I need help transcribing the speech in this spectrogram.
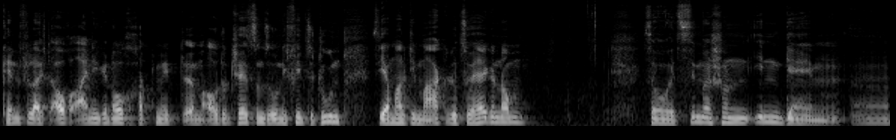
kennen vielleicht auch einige noch, hat mit ähm, Auto Chess und so nicht viel zu tun. Sie haben halt die Marke dazu hergenommen. So, jetzt sind wir schon in-game. Äh,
